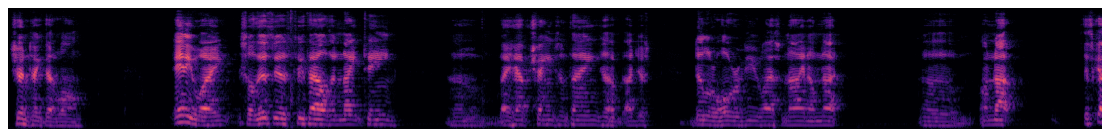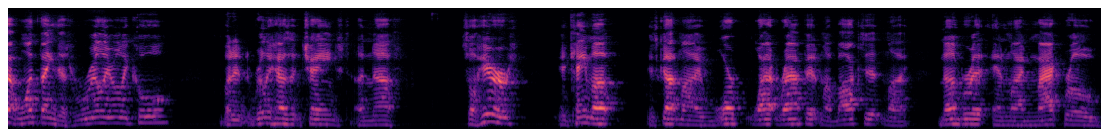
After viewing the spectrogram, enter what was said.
Shouldn't take that long. Anyway, so this is 2019. Um, they have changed some things. I, I just did a little overview last night. I'm not um, I'm not, it's got one thing that's really, really cool, but it really hasn't changed enough. So here, it came up, it's got my warp, wrap it, my box it, my number it, and my macro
